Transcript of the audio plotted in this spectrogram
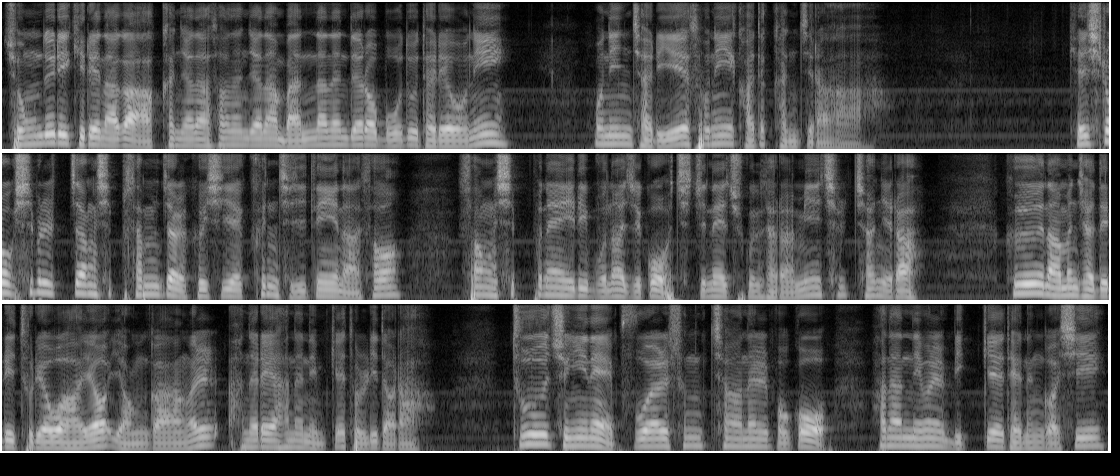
종들이 길에 나가 악한 자나 선한 자나 만나는 대로 모두 데려오니 혼인 자리에 손이 가득한지라. 계시록 11장 13절 그 시에 큰 지진이 나서 성 10분의 1이 무너지고 지진에 죽은 사람이 7천이라 그 남은 자들이 두려워하여 영광을 하늘의 하나님께 돌리더라. 두 증인의 부활 승천을 보고 하나님을 믿게 되는 것이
